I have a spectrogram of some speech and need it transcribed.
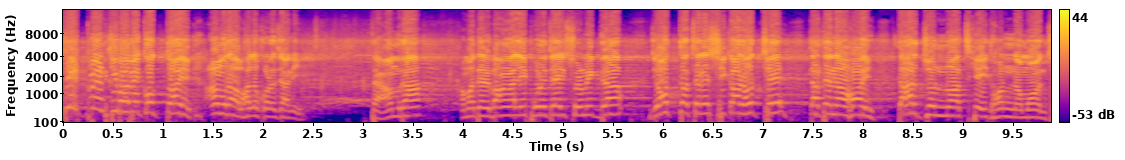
ট্রিটমেন্ট কীভাবে করতে হয়, আমরা ভালো করে জানি। তাই আমরা, আমাদের বাঙালি পরিযায়ী শ্রমিকরা যে অত্যাচারের শিকার হচ্ছে, তাতে না হয়, তার জন্য আজকে এই ধর্ণা মঞ্চ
